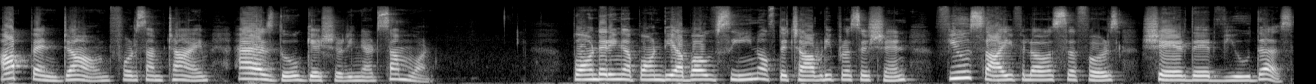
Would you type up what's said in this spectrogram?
up and down for some time as though gesturing at someone. Pondering upon the above scene of the Chavadi procession, few Sai philosophers share their view thus.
